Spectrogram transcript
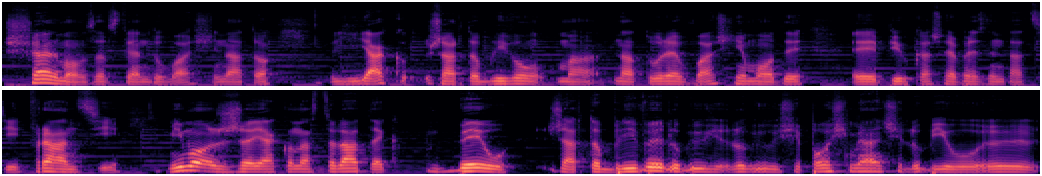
szelmą ze względu właśnie na to, jak żartobliwą ma naturę właśnie młody y, piłkarz reprezentacji Francji. Mimo, że jako nastolatek był żartobliwy, lubił, lubił się pośmiać, lubił y,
